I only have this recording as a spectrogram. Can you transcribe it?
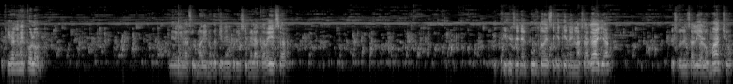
¿Se fijan en el color? Miren el azul marino que tienen por encima de la cabeza. Fíjense en el punto ese que tienen las agallas. Que suelen salir a los machos.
